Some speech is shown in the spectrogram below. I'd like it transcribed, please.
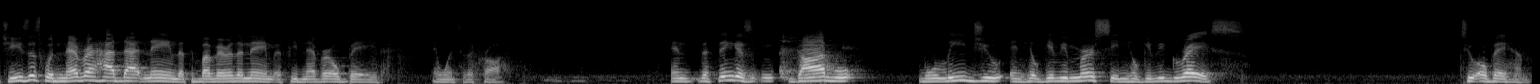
Jesus would never had that name that's above every other name if he never obeyed and went to the cross. And the thing is, God will, will lead you and he'll give you mercy and he'll give you grace to obey him.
